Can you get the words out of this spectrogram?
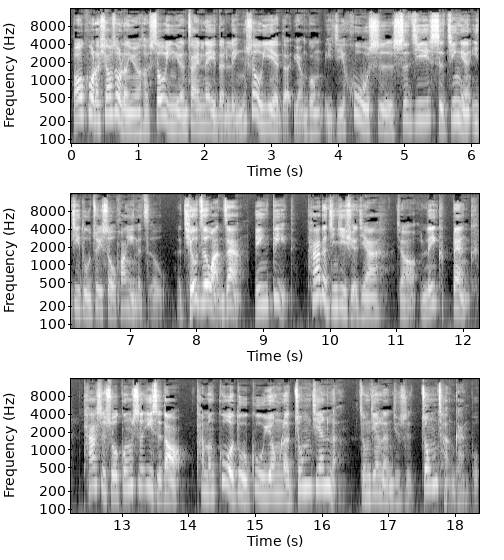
包括了销售人员和收银员在内的零售业的员工，以及护士、司机是今年一季度最受欢迎的职务。求职网站 Indeed，他的经济学家叫 Lake Bank，他是说公司意识到他们过度雇佣了中间人，中间人就是中层干部，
